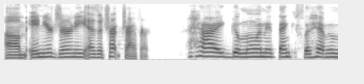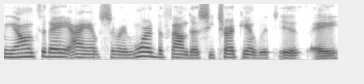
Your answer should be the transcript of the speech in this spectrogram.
um, and your journey as a truck driver? Hi, good morning. Thank you for having me on today. I am Sharae Moore, the founder of She Trucking, which is a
